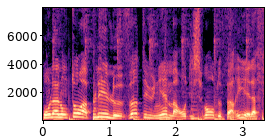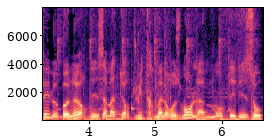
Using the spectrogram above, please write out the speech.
On l'a longtemps appelée le 21e arrondissement de Paris. Elle a fait le bonheur des amateurs d'huîtres. Malheureusement, la montée des eaux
